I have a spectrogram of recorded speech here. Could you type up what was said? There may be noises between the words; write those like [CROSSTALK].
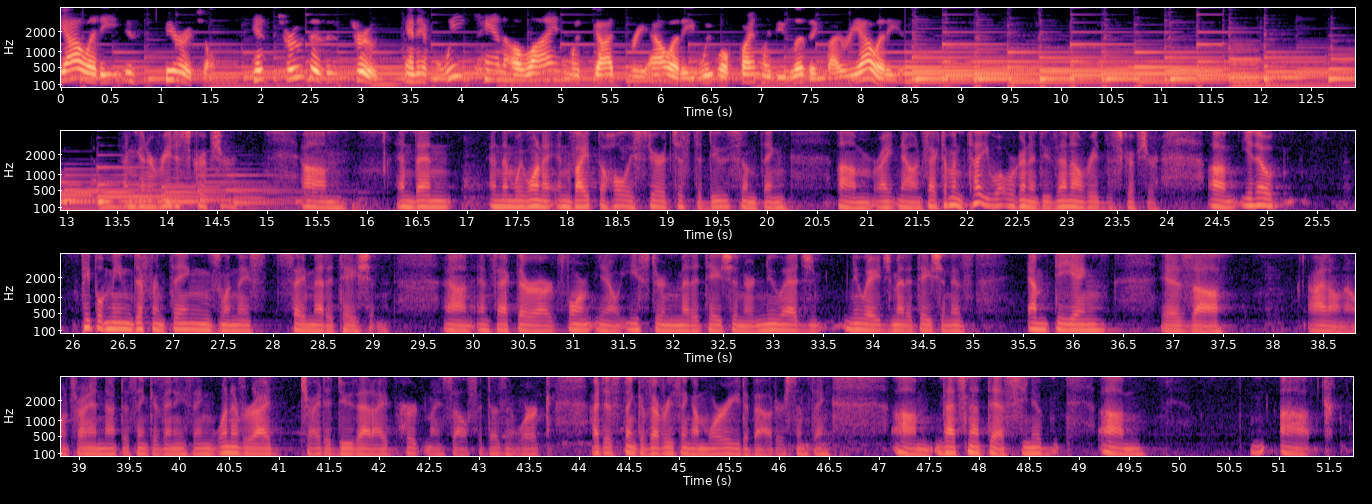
reality is spiritual. His truth is His truth. And if we can align with God's reality, we will finally be living by reality. I'm going to read a scripture, um, and then and then we want to invite the Holy Spirit just to do something um, right now. In fact, I'm going to tell you what we're going to do. Then I'll read the scripture. Um, you know, people mean different things when they say meditation. In fact, there are form, you know, Eastern meditation or New Age, New Age meditation is emptying, is uh, I don't know, trying not to think of anything. Whenever I try to do that, I hurt myself. It doesn't work. I just think of everything I'm worried about or something. Um, that's not this. You know, um, uh,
